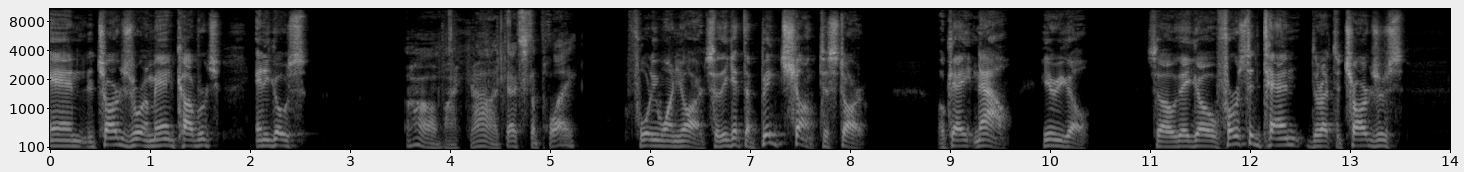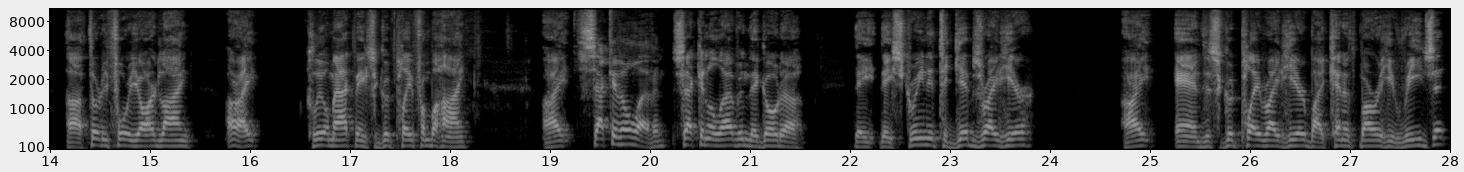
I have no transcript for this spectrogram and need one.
and the Chargers were in man coverage, and he goes Oh, my God. That's the play. 41 yards. So they get the big chunk to start. Okay, now, here you go. So they go first and 10. They're at the Chargers' 34 uh, yard line. All right. Khalil Mack makes a good play from behind. All right. Second 11. Second 11. They go to, they, they screen it to Gibbs right here. All right. And this is a good play right here by Kenneth Murray. He reads it.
